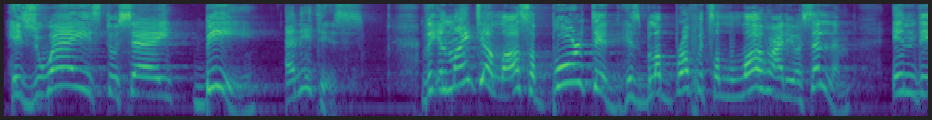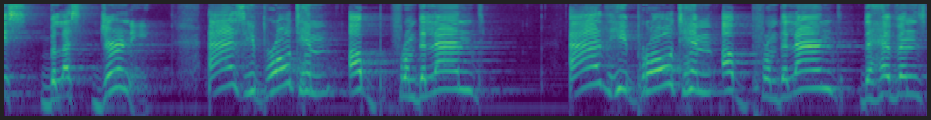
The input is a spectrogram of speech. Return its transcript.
His way is to say, be, and it is. The Almighty Allah supported His beloved Prophet وسلم, in this blessed journey as He brought him up from the land as he brought him up from the land, the heavens,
